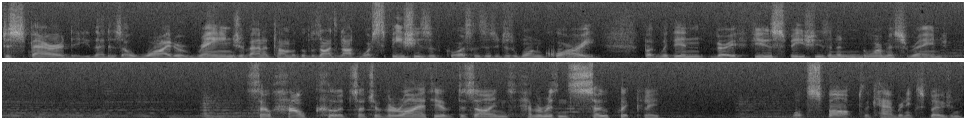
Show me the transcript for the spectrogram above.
disparity, that is a wider range of anatomical designs, not more species, of course, because this is just one quarry, but within very few species, an enormous range. So how could such a variety of designs have arisen so quickly what sparked the Cambrian explosion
